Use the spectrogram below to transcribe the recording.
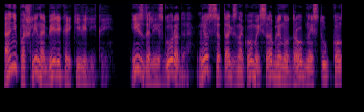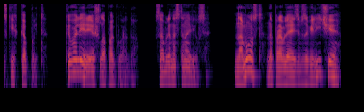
Они пошли на берег реки Великой. Издали из города несся так знакомый Саблину дробный стук конских копыт. Кавалерия шла по городу. Саблин остановился. На мост, направляясь в Завеличие,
